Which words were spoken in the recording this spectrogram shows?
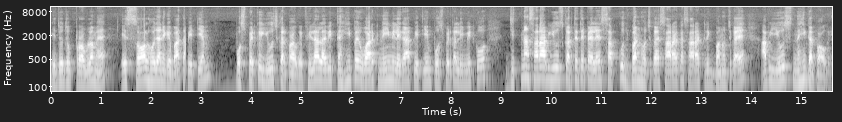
ये जो जो प्रॉब्लम है, ये सॉल्व हो जाने के बाद पेटीएम पोस्टपेड को यूज़ कर पाओगे। फ़िलहाल अभी कहीं पर वर्क नहीं मिलेगा। पेटीएम पोस्टपेड का लिमिट को जितना सारा आप यूज़ करते थे पहले, सब कुछ बंद हो चुका है। सारा का सारा ट्रिक बंद हो चुका है। आप यूज़ नहीं कर पाओगे।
